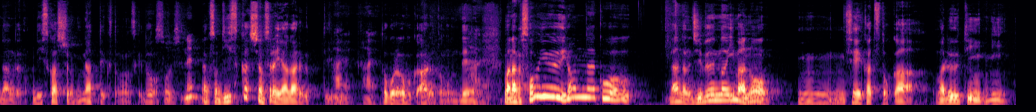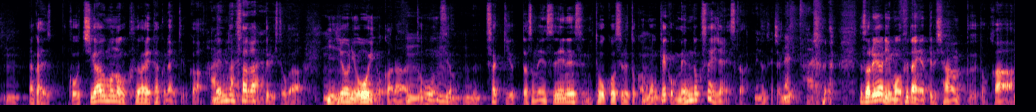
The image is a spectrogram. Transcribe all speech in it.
なんだろうディスカッションになっていくと思うんですけどそうですね。なんかそのディスカッションすら嫌がるっていうはいはい。ところが僕あると思うんで、はい。まあ、なんかそういういろんなこうなんだろう自分の今の、うん、生活とか、まあ、ルーティーンになんかこう違うものを加えたくないというかはい面倒くさがってる人が非常に多いのかなと思うんですよ。さっき言ったその SNS に投稿するとかも結構面倒くさいじゃないですか。ぶっちゃけ。はい。それよりも普段やってるシャンプーとか、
